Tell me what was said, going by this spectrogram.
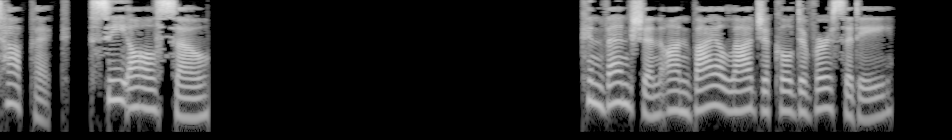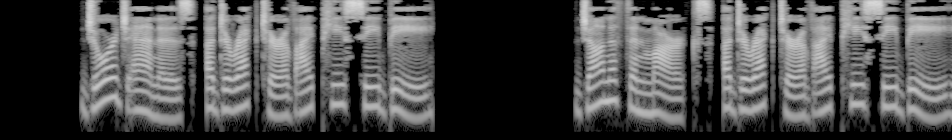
Topic: See also Convention on Biological Diversity George Annas, a director of IPCB Jonathan Marks, a director of IPCB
